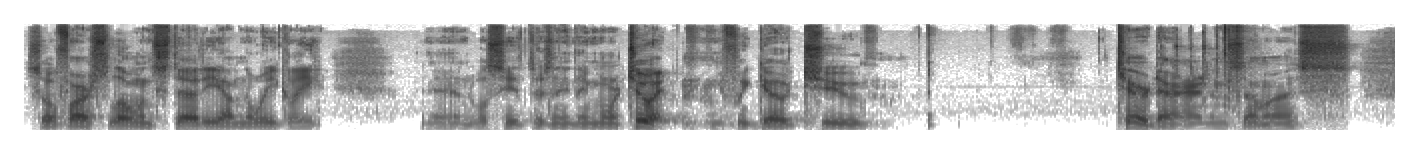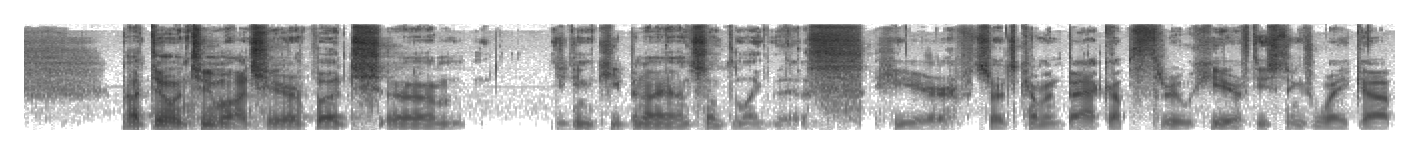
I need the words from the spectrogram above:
So far slow and steady on the weekly. And we'll see if there's anything more to it. If we go to Teradyne and semis, not doing too much here, but um, you can keep an eye on something like this here. If it starts coming back up through here, if these things wake up.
